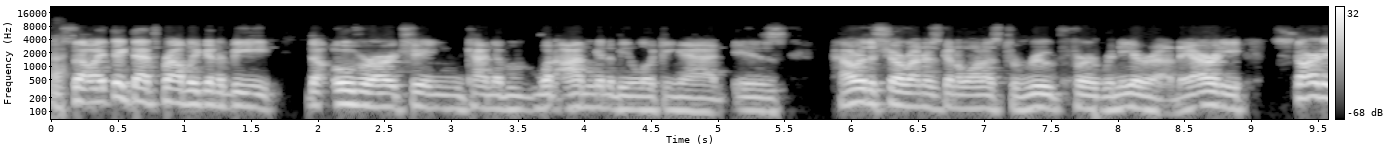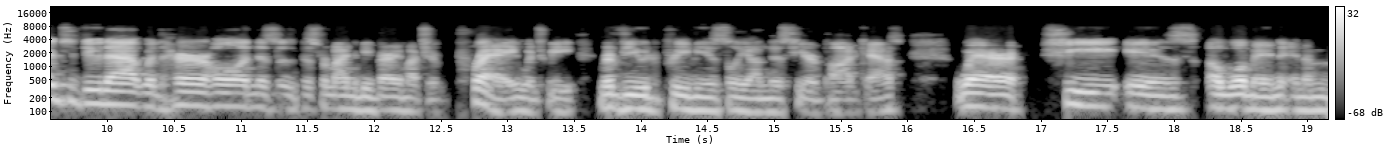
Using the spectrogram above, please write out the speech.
Ah. so I think that's probably going to be the overarching kind of what I'm going to be looking at is how are the showrunners going to want us to root for Rhaenyra? They already started to do that with her whole, and this is this reminded me very much of Prey, which we reviewed previously on this here podcast, where she is a woman in a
